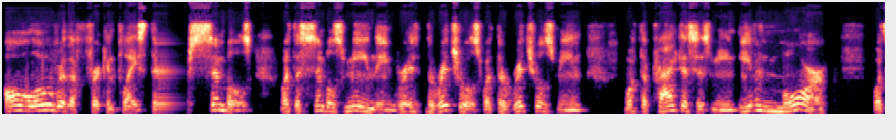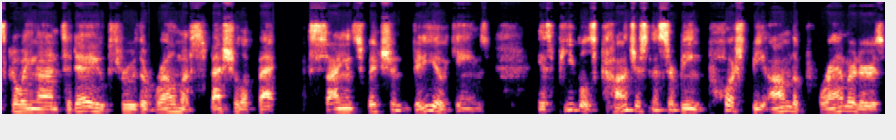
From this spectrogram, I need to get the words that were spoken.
all over the freaking place. Their symbols, what the symbols mean, the, the rituals, what the rituals mean, what the practices mean, even more what's going on today through the realm of special effects science fiction, video games, is people's consciousness are being pushed beyond the parameters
